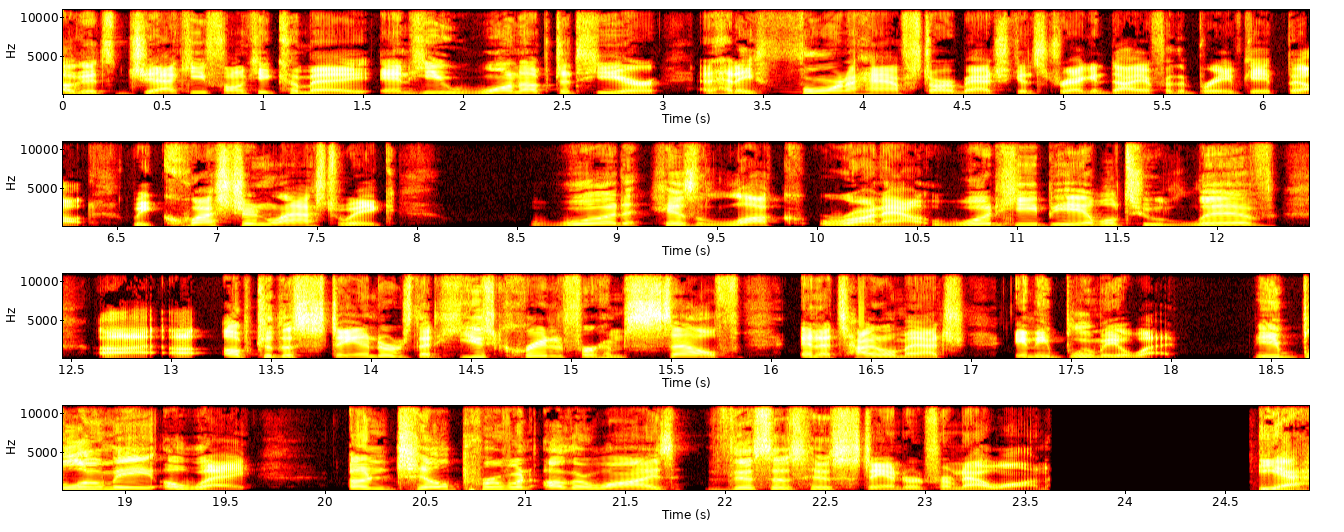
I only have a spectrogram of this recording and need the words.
against Jacky Funky Kamei, and he won up to tier and had a four and a half star match against Dragon Dia for the Brave Gate belt. We questioned last week would his luck run out? Would he be able to live uh, uh, up to the standards that he's created for himself in a title match? And he blew me away. He blew me away. Until proven otherwise, this is his standard from now on. yeah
